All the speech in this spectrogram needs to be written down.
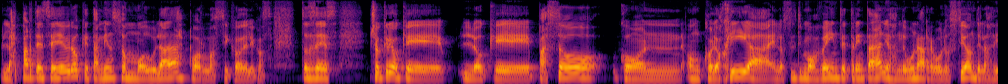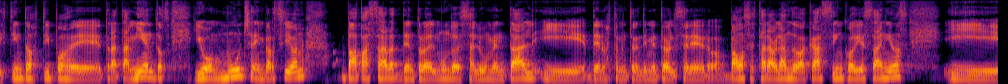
las partes del cerebro que también son moduladas por los psicodélicos. Entonces, yo creo que lo que pasó con oncología en los últimos 20, 30 años, donde hubo una revolución de los distintos tipos de tratamientos y hubo mucha inversión, va a pasar dentro del mundo de salud mental y de nuestro entendimiento del cerebro. Vamos a estar hablando acá 5 o 10 años y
